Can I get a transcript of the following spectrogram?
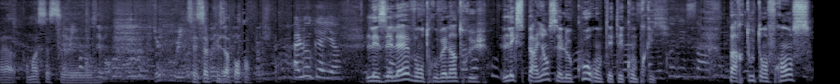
voilà, pour moi, ça, c'est c'est ça le plus important. Allô Gaïa. Les élèves ont trouvé l'intrus. L'expérience et le cours ont été compris. Partout en France,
